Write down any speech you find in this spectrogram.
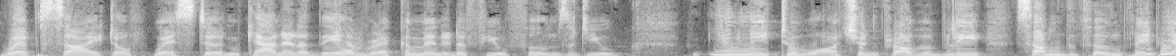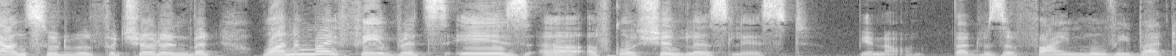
website of Western Canada, they have recommended a few films that you you need to watch, and probably some of the films may be unsuitable for children. But one of my favorites is, uh, of course, Schindler's List. You know, that was a fine movie. But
